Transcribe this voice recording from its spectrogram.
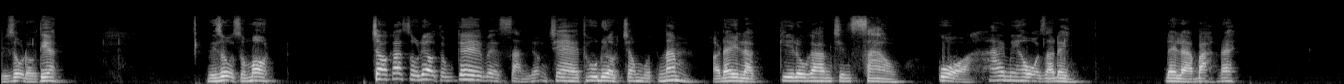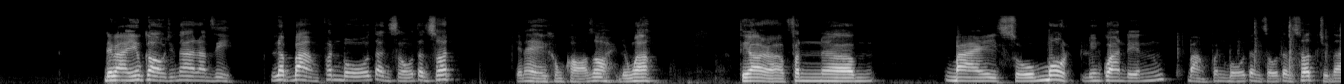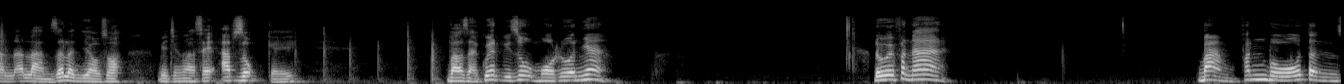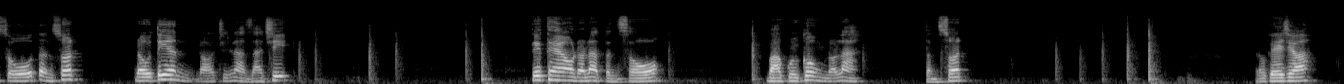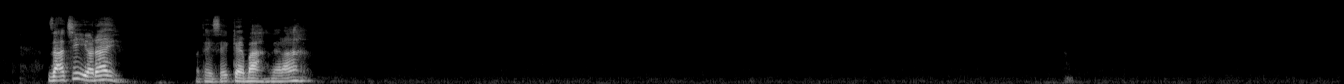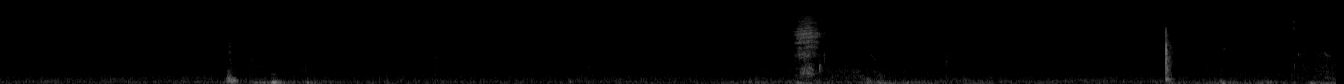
Ví dụ đầu tiên. Ví dụ số 1. Cho các số liệu thống kê về sản lượng chè thu được trong một năm. Ở đây là kg trên xào của 20 hộ gia đình. Đây là bảng đây. Đề bài yêu cầu chúng ta làm gì? Lập bảng phân bố tần số tần suất. Cái này không khó rồi đúng không? Thì ờ, ở phần uh, ờ, bài số 1 liên quan đến bảng phân bố tần số tần suất chúng ta đã làm rất là nhiều rồi. Bây giờ chúng ta sẽ áp dụng cái vào giải quyết ví dụ một luôn nhá. Đối với phần A. Bảng phân bố tần số tần suất Đầu tiên, đó chính là giá trị. Tiếp theo đó là tần số. Và cuối cùng đó là tần suất. Ok chưa? Giá trị ở đây. Thầy sẽ kẻ bảng ra đã.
